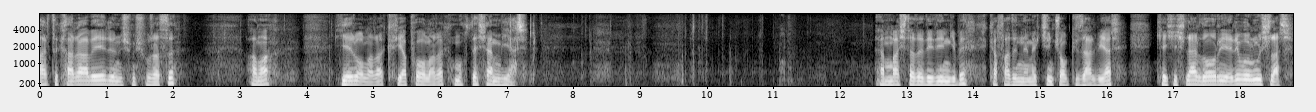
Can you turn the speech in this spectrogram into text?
Artık harabeye dönüşmüş burası. Ama yer olarak, yapı olarak muhteşem bir yer. En başta da dediğim gibi kafa dinlemek için çok güzel bir yer. Keşişler doğru yeri vurmuşlar.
